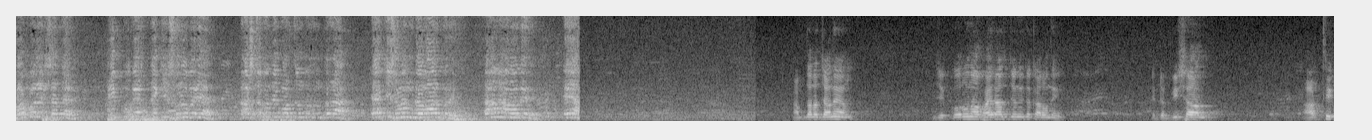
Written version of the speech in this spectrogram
সকলের সাথে ভিক্ষুকের থেকে শুরু করে রাষ্ট্রপতি পর্যন্ত তারা একই সমান ব্যবহার করে, তাহলে আমাদের আপনারা জানেন যে করোনা ভাইরাস জনিত কারণে একটা বিশাল আর্থিক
